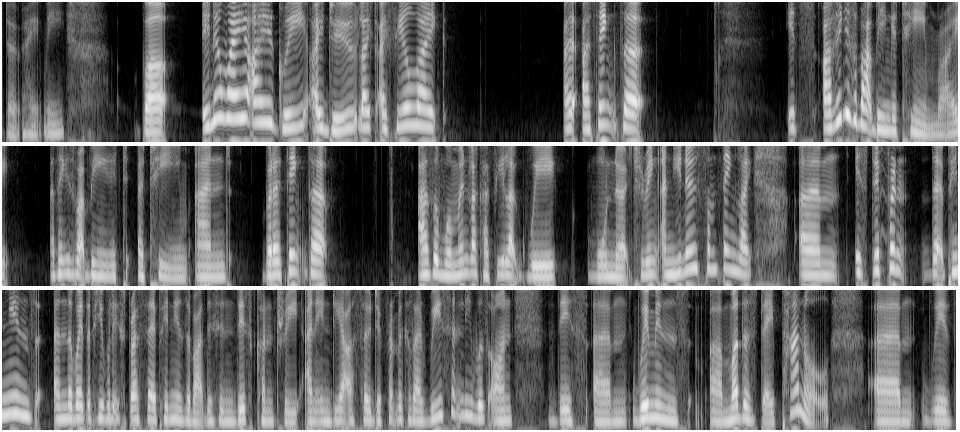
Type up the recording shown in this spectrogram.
Don't hate me. But in a way, I agree. I do. Like, I feel like I, I think that it's, I think it's about being a team, right? I think it's about being a, t- a team. And, but I think that as a woman, like, I feel like we're more nurturing and you know something like um it's different the opinions and the way that people express their opinions about this in this country and india are so different because i recently was on this um women's uh, mother's day panel um with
